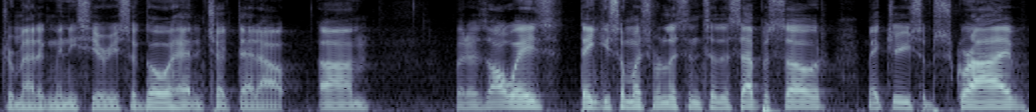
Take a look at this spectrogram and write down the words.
dramatic miniseries. So go ahead and check that out. Um, but as always, thank you so much for listening to this episode. Make sure you subscribe.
